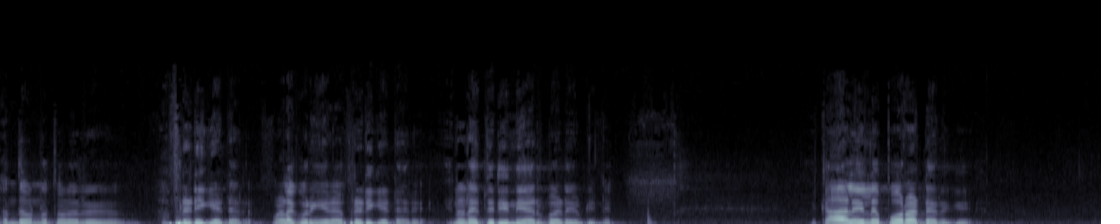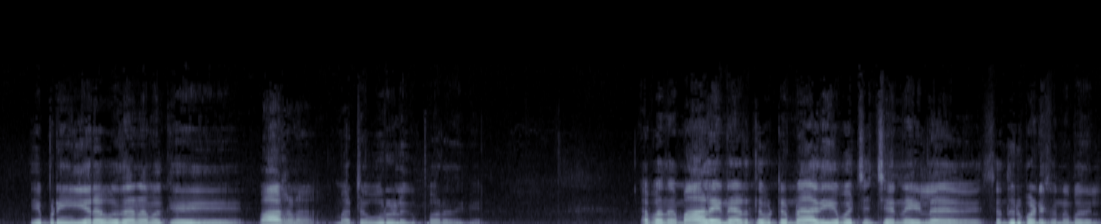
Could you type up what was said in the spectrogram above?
அந்த உடனே தொடர் அஃப்ரிடி கேட்டார். வழக்குரைஞர் அஃப்ரிடி கேட்டார். என்னென்ன திடீர்னு ஏற்பாடு அப்படின்னு. காலையில் போராட்டம் இருக்குது எப்படியும் இரவு தான் நமக்கு வாகனம் மற்ற ஊர்களுக்கு போகிறதுக்கு அப்போ அந்த மாலை நேரத்தை விட்டோம்னா அதிகபட்சம் சென்னையில் செந்தூர் பாண்டி சொன்ன பதில்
